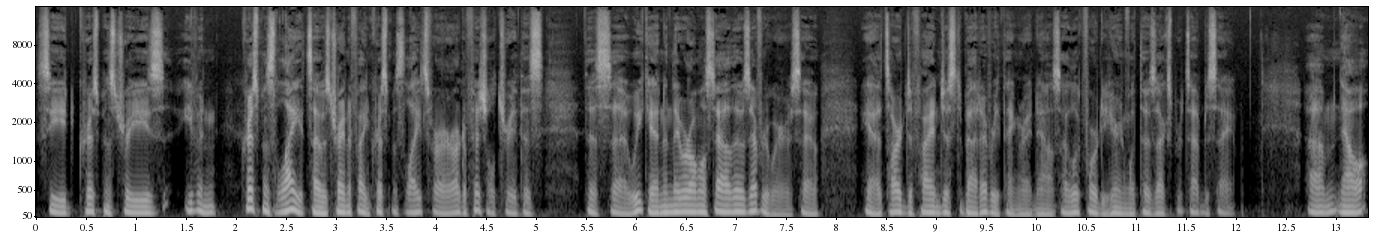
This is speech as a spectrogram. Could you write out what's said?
seed, Christmas trees, even Christmas lights. I was trying to find Christmas lights for our artificial tree this this uh, weekend, and they were almost out of those everywhere. So, yeah, it's hard to find just about everything right now. So I look forward to hearing what those experts have to say. Um, now,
